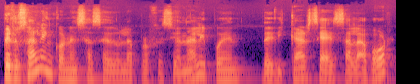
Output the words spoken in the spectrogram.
pero salen con esa cédula profesional y pueden dedicarse a esa labor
